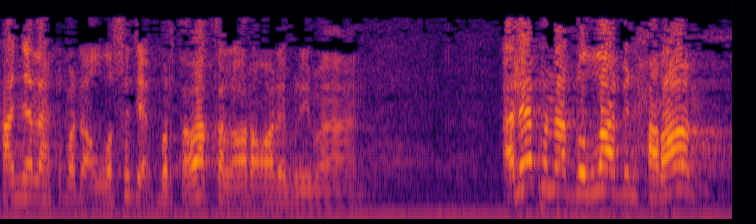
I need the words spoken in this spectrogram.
hanyalah kepada Allah saja bertawakal orang-orang beriman. Adapun Abdullah bin Haram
